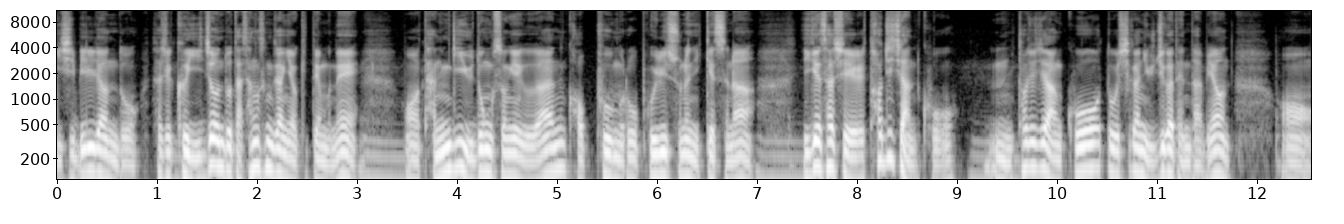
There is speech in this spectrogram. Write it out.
21년도 사실 그 이전도 다 상승장이었기 때문에 음. 어, 단기 유동성에 의한 거품으로 보일 수는 있겠으나 음. 이게 사실 터지지 않고 음, 터지지 않고 또 시간이 유지가 된다면 어,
